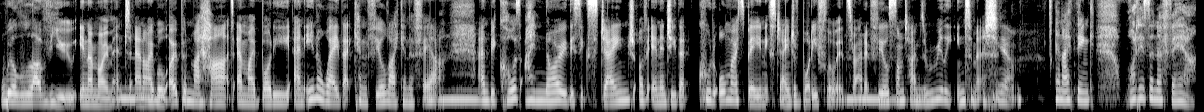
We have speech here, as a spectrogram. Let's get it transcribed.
will love you in a moment and I will mm. open my heart and my body and in a way that can feel like an affair. Mm. And because I know this exchange of energy that could almost be an exchange of body fluids, right? It feels mm. sometimes really intimate. Yeah. And I think, what is an affair?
